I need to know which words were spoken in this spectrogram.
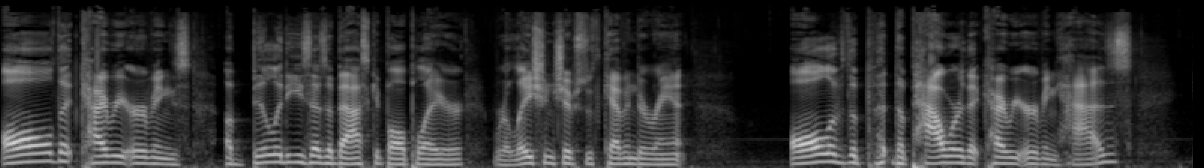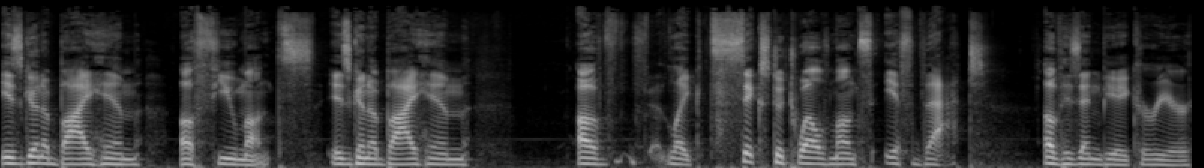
all that Kyrie Irving's abilities as a basketball player, relationships with Kevin Durant, all of the the power that Kyrie Irving has is going to buy him a few months. Is going to buy him of like 6 to 12 months if that of his NBA career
